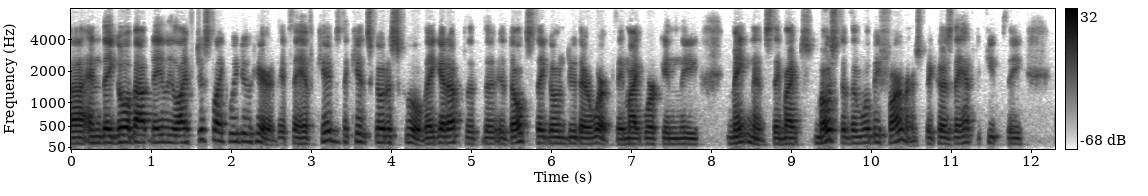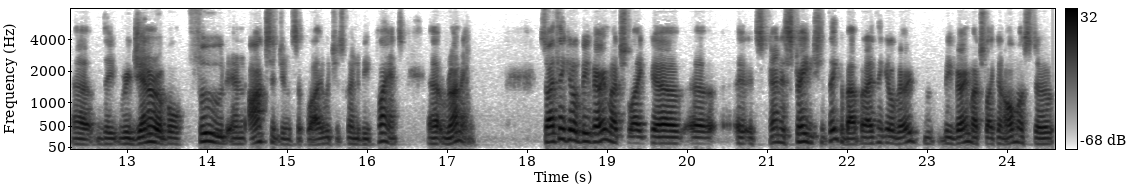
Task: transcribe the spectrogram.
uh, and they go about daily life just like we do here. If they have kids, the kids go to school. They get up. The, the adults they go and do their work. They might work in the maintenance. They might. Most of them will be farmers because they have to keep the uh, the regenerable food and oxygen supply, which is going to be plants, uh, running. So I think it'll be very much like uh, uh, it's kind of strange to think about, but I think it'll very be very much like an almost a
